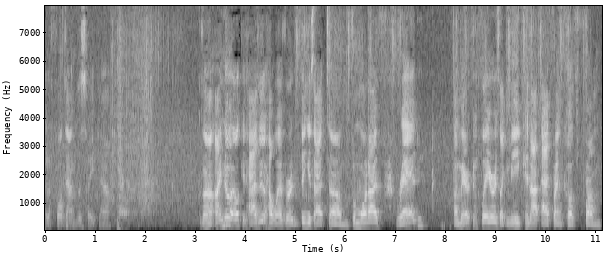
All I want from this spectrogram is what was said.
Gotta fall down to this height now. Uh, I know Elkid has it, however, the thing is that um, from what I've read, American players like me cannot add friend codes from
